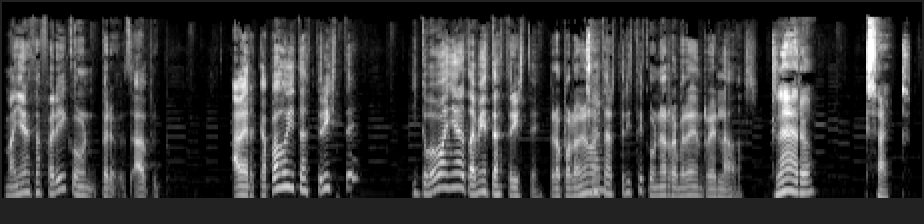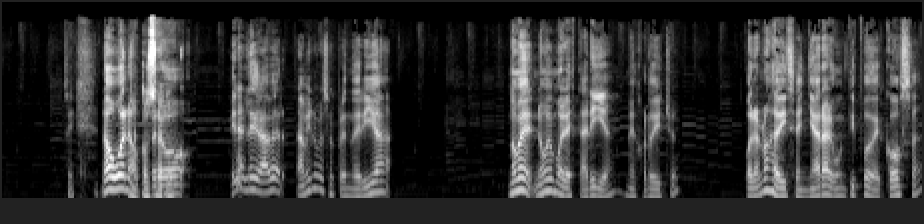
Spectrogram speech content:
Mañana estás feliz con un- pero a, a ver, capaz hoy estás triste y capaz mañana también estás triste, pero por lo menos vas a estar triste con una remera de enreglados. Claro. Exacto. No, bueno, pero mira, Lega, a ver, a mí no me sorprendería no me no me molestaría, mejor dicho, ponernos a diseñar algún tipo de cosa.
